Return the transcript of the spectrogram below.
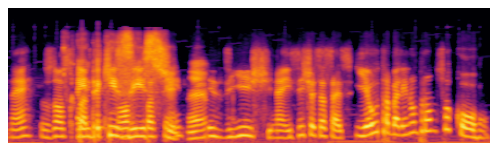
né? Os nossos ainda que existe, né? Existe, né? Existe esse acesso. E eu trabalhei no pronto-socorro.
